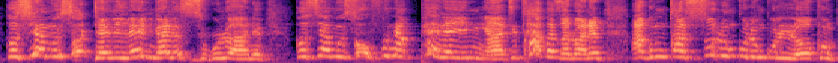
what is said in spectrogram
Nkosi yami usodelile yini ngalesizukulwane? Nkosi yami usofuna kuphele yini ngathi? Cha bazalwane akumcasula uNkulunkulu lokhu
